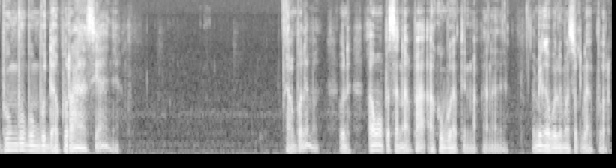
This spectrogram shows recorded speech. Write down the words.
bumbu-bumbu dapur rahasianya. Nggak boleh mas. Udah kamu pesan apa aku buatin makanannya. Tapi nggak boleh masuk dapur.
